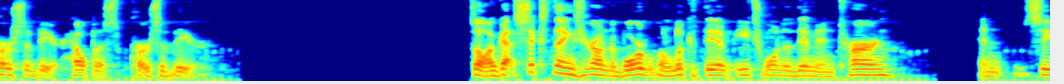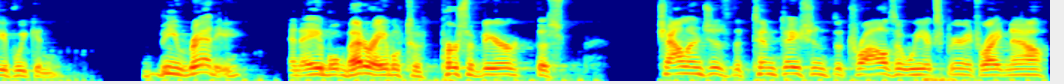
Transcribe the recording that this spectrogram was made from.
persevere, help us persevere. So I've got six things here on the board. We're going to look at them, each one of them in turn, and see if we can be ready and able, better able to persevere the challenges, the temptations, the trials that we experience right now,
